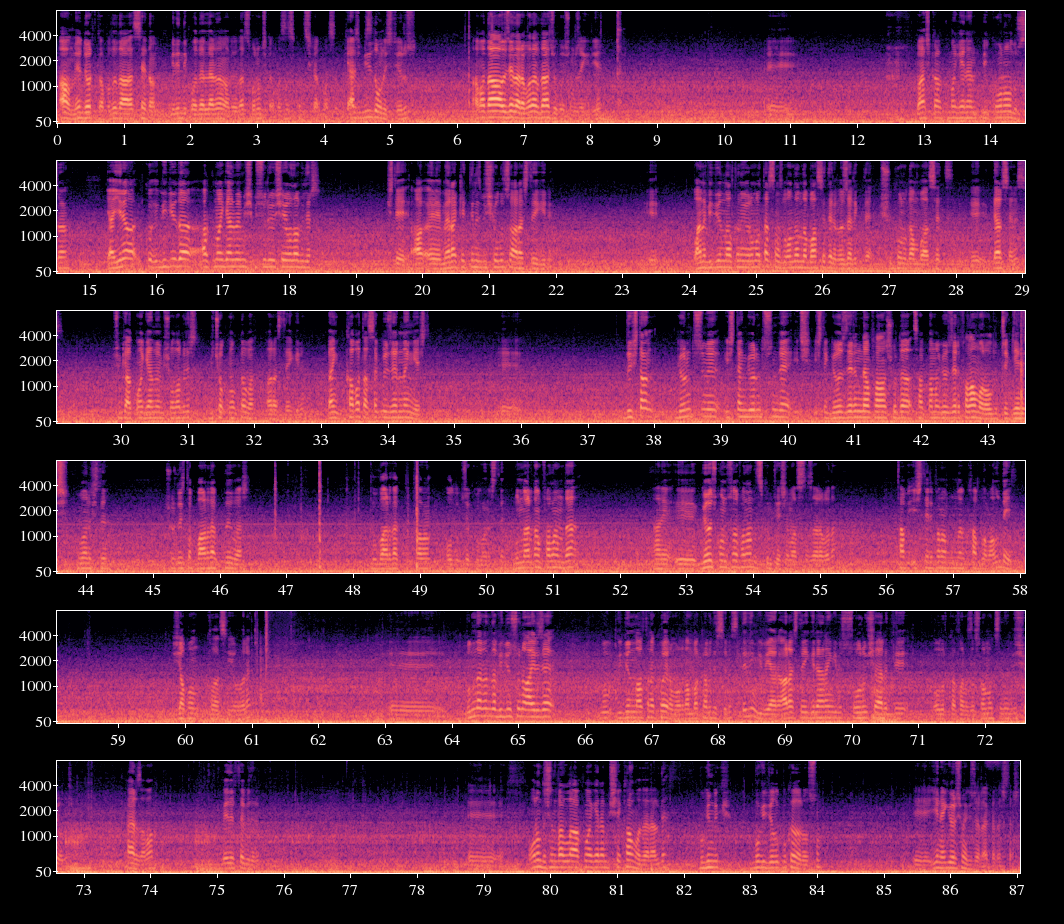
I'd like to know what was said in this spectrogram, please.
almıyor. Dört kapılı daha sedan, bilindik modellerden alıyorlar. Sorun çıkartmasın, sıkıntı çıkartmasın. Gerçi biz de onu istiyoruz. Ama daha özel arabalar daha çok hoşumuza gidiyor. Ee, başka aklıma gelen bir konu olursa ya yine videoda aklıma gelmemiş bir sürü şey olabilir. İşte e, merak ettiğiniz bir şey olursa araçla ilgili. Bana videonun altına yorum atarsanız ondan da bahsederim. Özellikle şu konudan bahset e, derseniz. Çünkü aklıma gelmemiş olabilir. Birçok nokta var araçla ilgili. Ben kaba taslak üzerinden geçtim. E, dıştan görüntüsünü, içten görüntüsünü de iç, işte gözlerinden falan şurada saklama gözleri falan var oldukça geniş, kullanışlı. Şurada işte bardaklığı var. Bu bardaklık falan oldukça kullanışlı. Bunlardan falan da hani e, göz konusunda falan da sıkıntı yaşamazsınız arabada. Tabi içleri falan bunların kaplamalı değil. Japon klasiği olarak. E, bunların da videosunu ayrıca bu videonun altına koyarım oradan bakabilirsiniz. Dediğim gibi yani araçla ilgili herhangi bir soru işareti olur kafanızda sormak istediğiniz bir şey olur. Her zaman belirtebilirim. Ee, onun dışında vallahi aklıma gelen bir şey kalmadı herhalde. Bugünlük bu videoluk bu kadar olsun. Ee, yine görüşmek üzere arkadaşlar.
